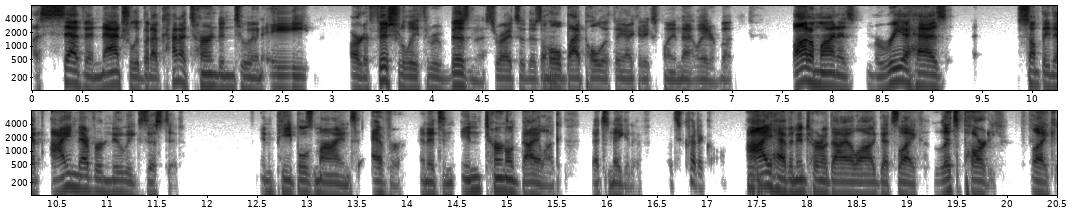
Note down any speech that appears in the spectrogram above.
a seven naturally, but I've kind of turned into an eight artificially through business, right? So there's a whole bipolar thing. I could explain that later. But bottom line is Maria has something that I never knew existed in people's minds ever. And it's an internal dialogue that's negative. It's critical. I have an internal dialogue that's like, let's party. Like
